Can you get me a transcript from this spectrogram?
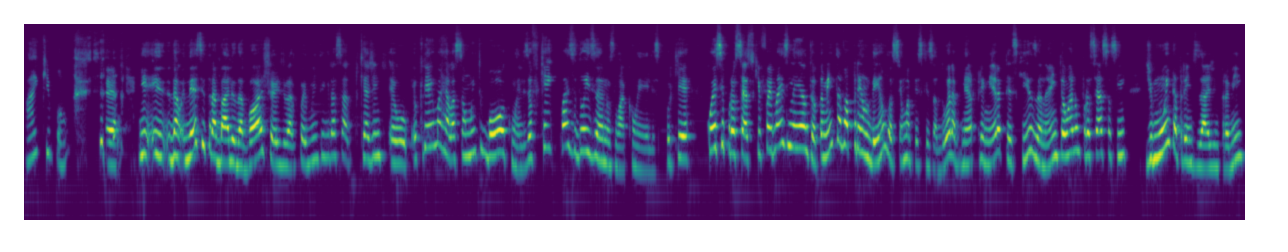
Ai, que bom. É. E, e não, nesse trabalho da Bosch, Angela, foi muito engraçado, porque a gente, eu, eu criei uma relação muito boa com eles. Eu fiquei quase dois anos lá com eles, porque com esse processo que foi mais lento, eu também estava aprendendo a ser uma pesquisadora, minha primeira pesquisa, né? Então era um processo assim de muita aprendizagem para mim.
